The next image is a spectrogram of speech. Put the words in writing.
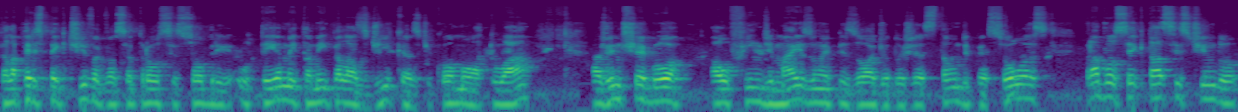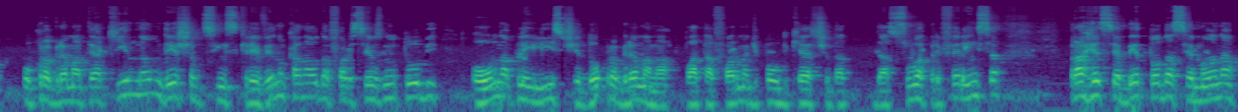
pela perspectiva que você trouxe sobre o tema e também pelas dicas de como atuar. A gente chegou ao fim de mais um episódio do Gestão de Pessoas. Para você que está assistindo o programa até aqui, não deixa de se inscrever no canal da Forceus no YouTube ou na playlist do programa na plataforma de podcast da, da sua preferência, para receber toda semana,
